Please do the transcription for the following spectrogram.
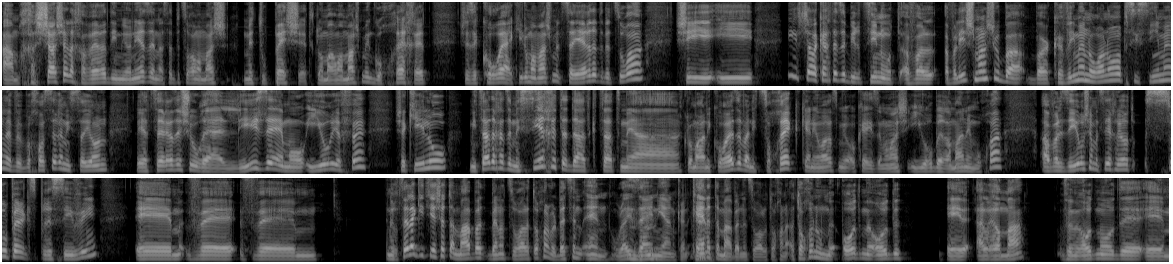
וההמחשה של החבר הדמיוני הזה נעשית בצורה ממש מטופשת, כלומר ממש מגוחכת, שזה קורה, היא כאילו ממש מציירת את זה בצורה שהיא... אי אפשר לקחת את זה ברצינות, אבל, אבל יש משהו בקווים הנורא נורא בסיסיים האלה, ובחוסר הניסיון לייצר איזשהו ריאליזם או איור יפה, שכאילו מצד אחד זה מסיח את הדעת קצת מה... כלומר, אני קורא את זה ואני צוחק, כי אני אומר לעצמי, אוקיי, זה ממש איור ברמה נמוכה, אבל זה איור שמצליח להיות סופר אקספרסיבי, אמ, ו... ו... אני רוצה להגיד שיש התאמה בין הצורה לתוכן, אבל בעצם אין, אולי זה העניין כאן, כן. אין התאמה בין הצורה לתוכן. התוכן הוא מאוד מאוד אה, על רמה, ומאוד מאוד אה, אה,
